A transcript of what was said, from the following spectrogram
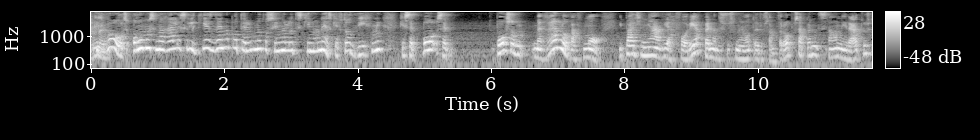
Ακριβώς. Ναι. Όμως οι μεγάλες ηλικίες δεν αποτελούν το σύνολο της κοινωνίας. Και αυτό δείχνει και σε, σε πόσο μεγάλο βαθμό υπάρχει μια διαφορία απέναντι στους νεότερους ανθρώπους, απέναντι στα όνειρά τους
